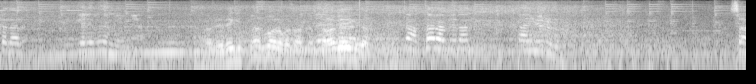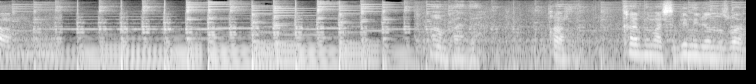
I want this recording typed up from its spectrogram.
kadar gelebilir miyim ya? Sarıyer'e gitmez bu araba zaten. Nereye Tarabya'ya kadar gider. yürürüm? Tamam Tarabya'dan ben yürürüm. Sağ ol. Hanımefendi. Pardon. Karnım açtı. Bir milyonunuz var mı?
